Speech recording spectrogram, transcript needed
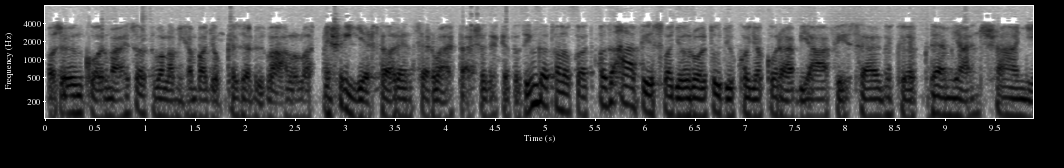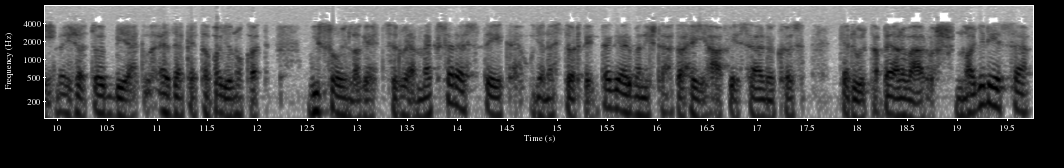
az önkormányzat, valamilyen vagyonkezelő vállalat. És így érte a rendszerváltás ezeket az ingatlanokat. Az áfész vagyonról tudjuk, hogy a korábbi áfész elnökök, Demján, Sányi és a többiek ezeket a vagyonokat viszonylag egyszerűen megszerezték, ugyanezt történt Egerben is, tehát a helyi áfész elnökhöz került a belváros nagy része,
